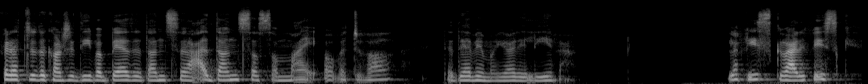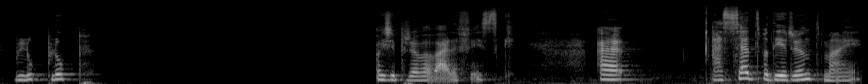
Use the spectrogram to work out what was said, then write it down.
For jeg trodde kanskje de var bedre dansere. Jeg dansa som meg, og vet du hva? Det er det vi må gjøre i livet. La fisk være fisk. Blopp, blopp. Og ikke prøve å være fisk. Jeg har sett på de rundt meg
